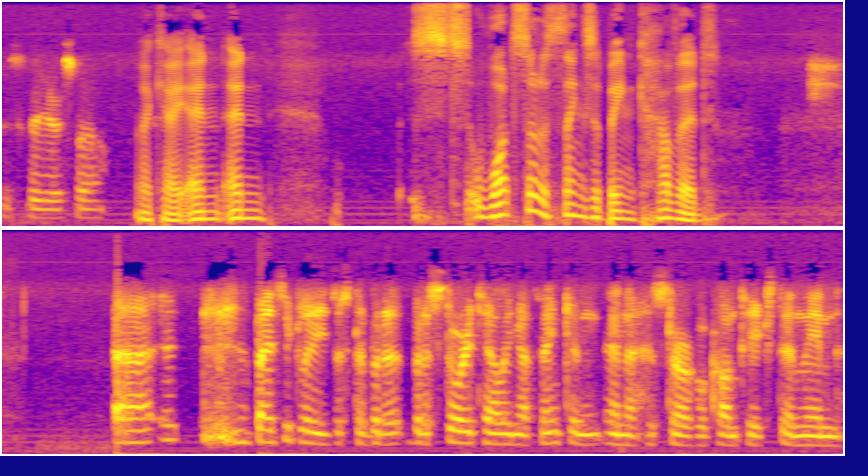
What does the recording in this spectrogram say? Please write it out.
is there as well. Okay, and and what sort of things have been covered uh, basically, just a bit of bit of storytelling, I think, in, in a historical context, and then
